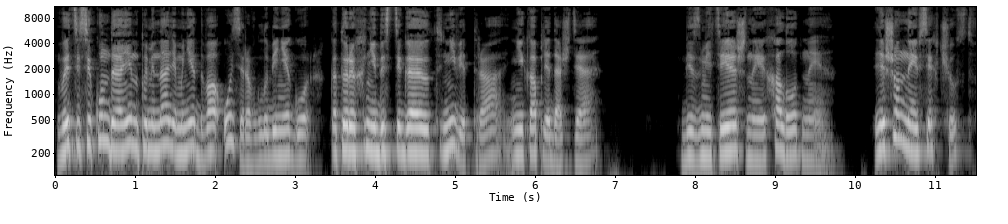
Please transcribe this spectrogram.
В эти секунды они напоминали мне два озера в глубине гор, которых не достигают ни ветра, ни капли дождя. Безмятежные, холодные, лишенные всех чувств.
